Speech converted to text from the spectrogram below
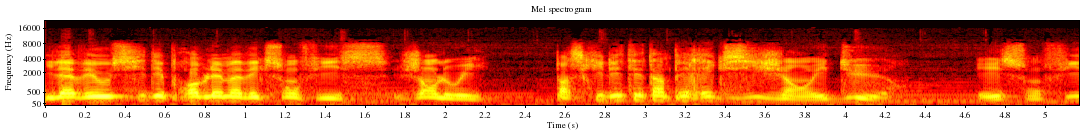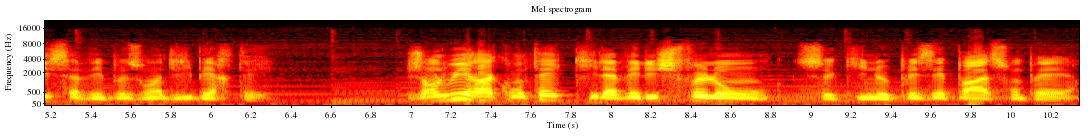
Il avait aussi des problèmes avec son fils, Jean-Louis, parce qu'il était un père exigeant et dur, et son fils avait besoin de liberté. Jean-Louis racontait qu'il avait les cheveux longs, ce qui ne plaisait pas à son père,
